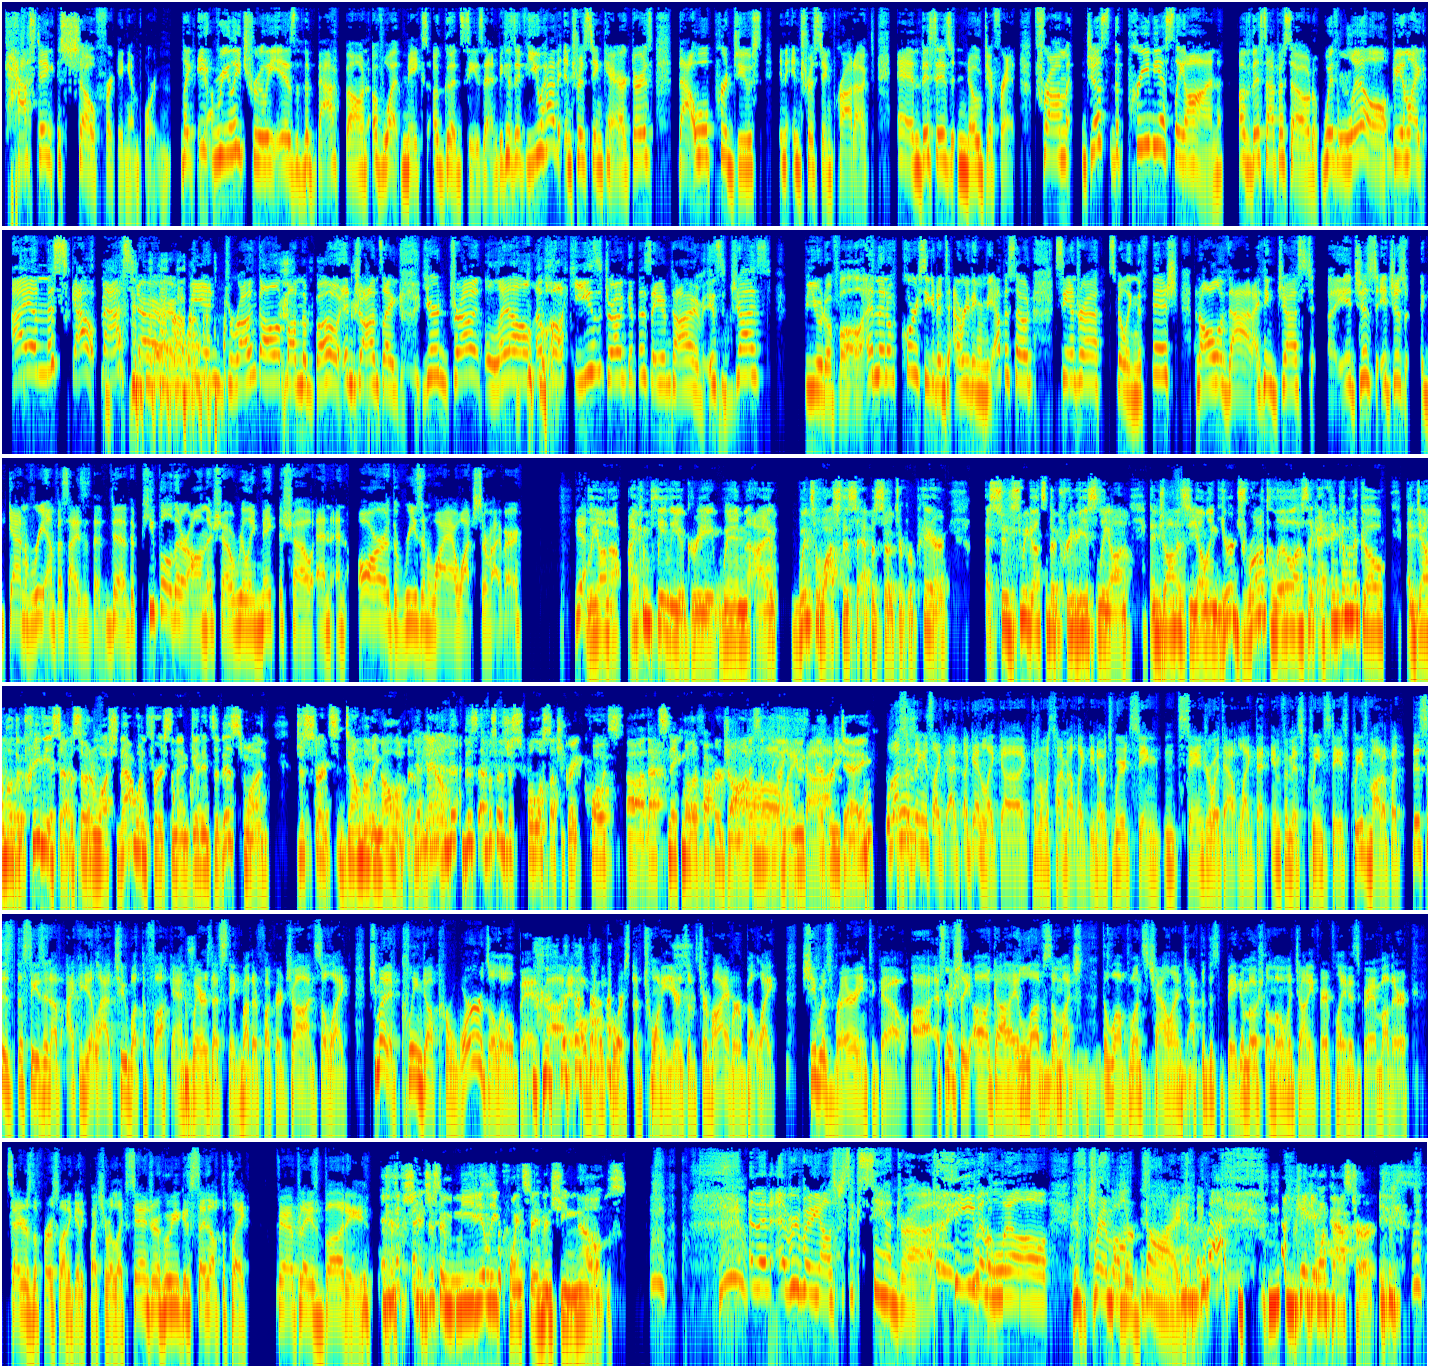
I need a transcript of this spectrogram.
casting is so freaking important. Like it yeah. really truly is the backbone of what makes a good season. Because if you have interesting characters, that will produce an interesting product. And this is no different from just the previously on of this episode with Lil being like, I am the scoutmaster, being drunk all up on the boat. And John's like, you're drunk, Lil. While he's drunk at the same time. It's just beautiful. And then of course you get into everything from the episode, Sandra spilling the fish and all of that. I think just, uh, it just, it just again reemphasizes that the, the people that are on the show really make the show and, and are the reason why I watch Survivor. Yeah. Liana, I completely agree. When I went to watch this episode to prepare, as soon as we got to the previously on and John is yelling, You're drunk, Lil. I was like, I think I'm going to go and download the previous episode and watch that one first and then get into this one just starts downloading all of them. Yeah, and th- this episode is just full of such great quotes. Uh, that snake motherfucker John is something oh I use gosh. every day. Well, that's the thing. Is like again, like uh, Kevin was talking about, like you know, it's weird seeing Sandra without like that infamous "Queen stays Queen's" motto. But this is the season of I can get loud too. What the fuck? And where's that snake motherfucker John? So like, she might have cleaned up her words a little bit uh, over the course of 20 years of Survivor, but like she was raring to go. Uh, especially, oh god, I love so much the loved ones challenge after this big emotional moment with Johnny Fairplay and his grandmother. Sandra's the first one to get a question. We're like, Sandra, who are you going to send off to play? Fairplay's buddy. she just immediately points to him and she knows. and then everybody else just like Sandra, even oh. Lil. His grandmother died. yeah. you can't get one past her.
